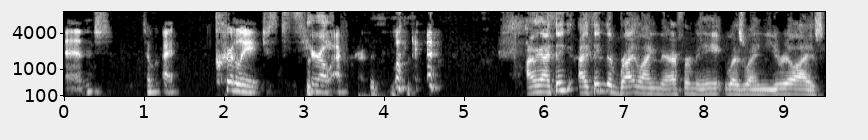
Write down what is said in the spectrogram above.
and so I clearly just zero effort. I mean, I think I think the bright line there for me was when you realize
